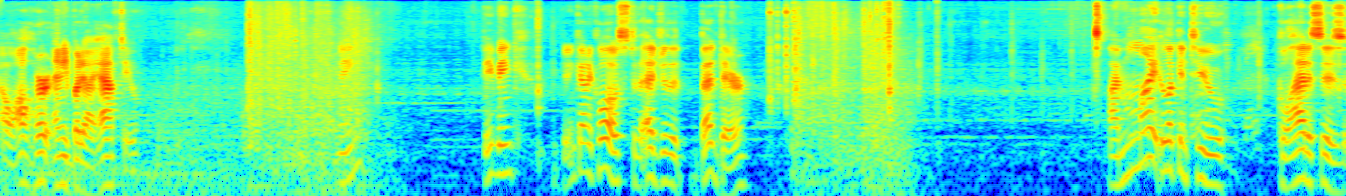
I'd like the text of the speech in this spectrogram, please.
Oh, I'll hurt anybody I have to. Bink Bink. You're getting kind of close to the edge of the bed there. I might look into Gladys's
